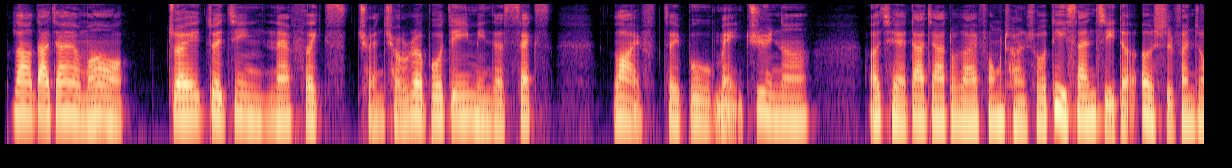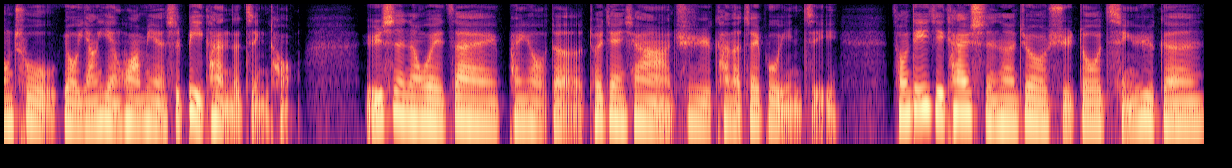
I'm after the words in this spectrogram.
不知道大家有没有追最近 Netflix 全球热播第一名的《Sex Life》这部美剧呢？而且大家都在疯传说第三集的二十分钟处有养眼画面是必看的镜头。于是呢，我也在朋友的推荐下去看了这部影集。从第一集开始呢，就有许多情欲跟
